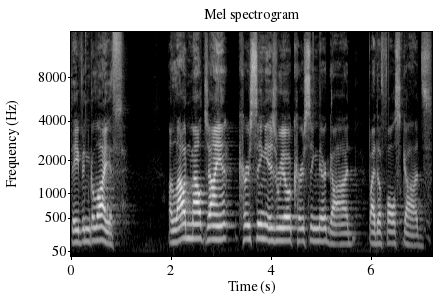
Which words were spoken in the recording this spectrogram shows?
David and Goliath, a loudmouth giant cursing Israel, cursing their God by the false gods.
